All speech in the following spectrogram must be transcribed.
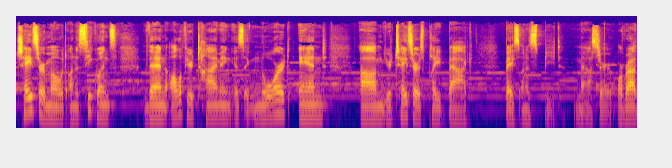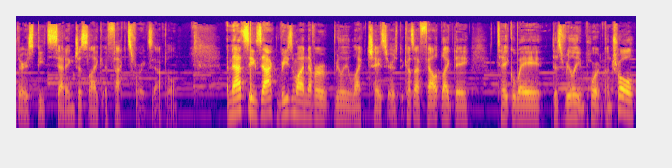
chaser mode on a sequence, then all of your timing is ignored and um, your chaser is played back based on a speed master, or rather a speed setting, just like effects, for example. And that's the exact reason why I never really liked chasers, because I felt like they take away this really important control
